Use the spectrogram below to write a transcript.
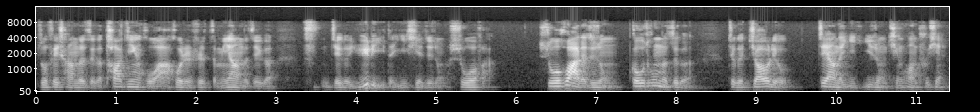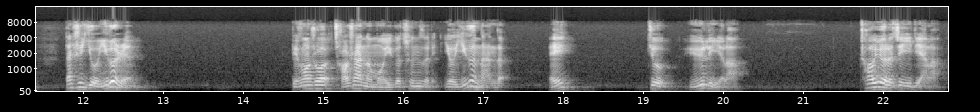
做非常的这个套近乎啊，或者是怎么样的这个这个于理的一些这种说法、说话的这种沟通的这个这个交流这样的一一种情况出现。但是有一个人，比方说潮汕的某一个村子里有一个男的，哎，就于理了，超越了这一点了。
